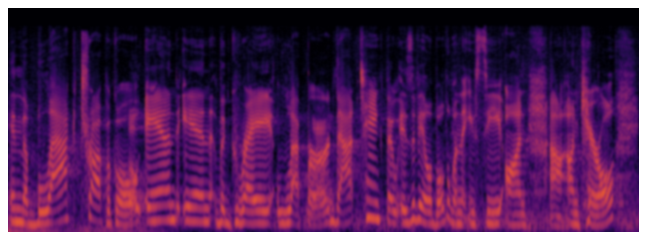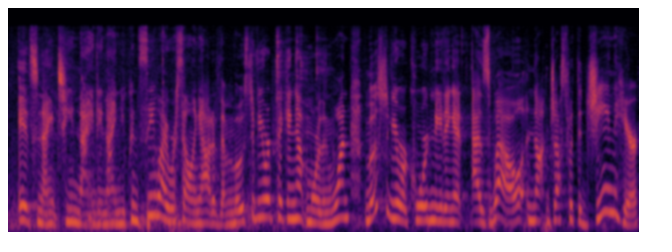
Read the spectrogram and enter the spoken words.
in the black tropical, Oh. and in the gray leopard. Wow. That tank, though, is available, the one that you see on, uh, on Carol. It's $19.99. You can see why we're selling out of them. Most of you are picking up more than one. Most of you are coordinating it as well, not just with the jean here,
